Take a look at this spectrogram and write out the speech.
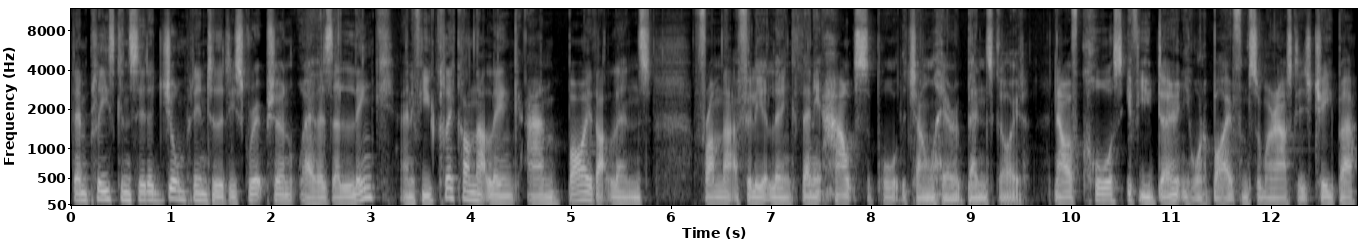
then please consider jumping into the description where there's a link and if you click on that link and buy that lens, from that affiliate link, then it helps support the channel here at Ben's Guide. Now, of course, if you don't, you want to buy it from somewhere else because it's cheaper,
